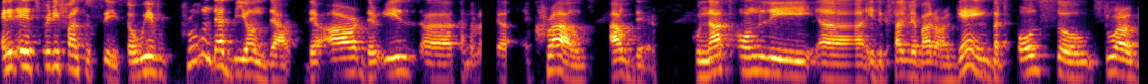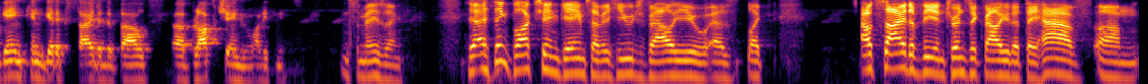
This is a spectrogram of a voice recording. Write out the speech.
and it, it's pretty fun to see. So we've proven that beyond doubt. There are there is uh, kind of like a, a, crowd out there who not only uh, is excited about our game, but also through our game can get excited about uh, blockchain and what it means. It's amazing. Yeah, I think blockchain games have a huge value as like outside of the intrinsic value that they have. Um,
